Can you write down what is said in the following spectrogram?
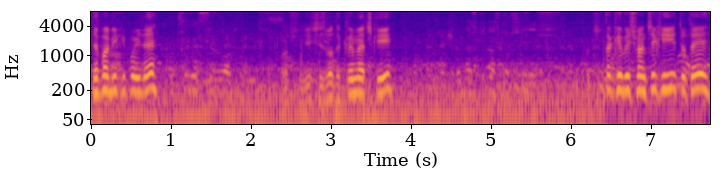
Te pawiki po ile? Po 30 zł. Krymeczki? Takie wyszwanczyki tutaj.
